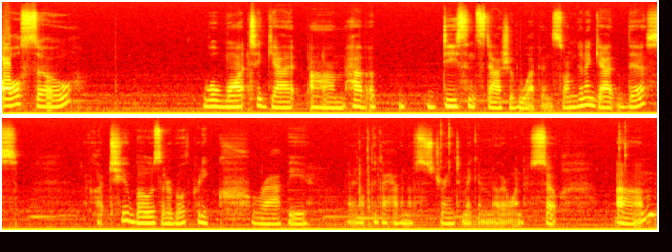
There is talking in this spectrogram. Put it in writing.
also will want to get, um, have a decent stash of weapons. So I'm going to get this got two bows that are both pretty crappy. I don't think I have enough string to make another one. So, um,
